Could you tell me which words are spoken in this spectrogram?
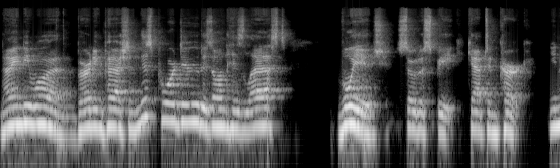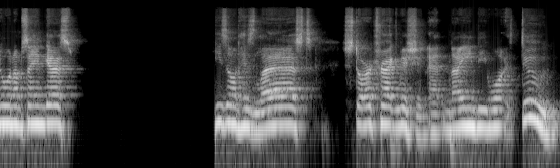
91, burning passion. This poor dude is on his last voyage, so to speak, Captain Kirk. You know what I'm saying, guys? He's on his last Star Trek mission at 91. Dude,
